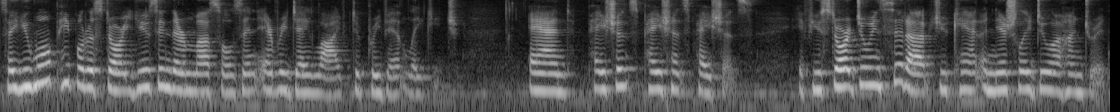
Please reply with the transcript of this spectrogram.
So you want people to start using their muscles in everyday life to prevent leakage. And patience, patience, patience. If you start doing sit ups, you can't initially do 100.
